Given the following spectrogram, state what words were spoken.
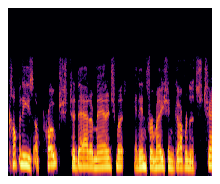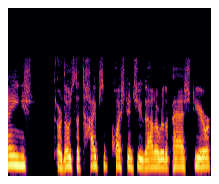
companies' approach to data management and information governance changed? Are those the types of questions you got over the past year?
